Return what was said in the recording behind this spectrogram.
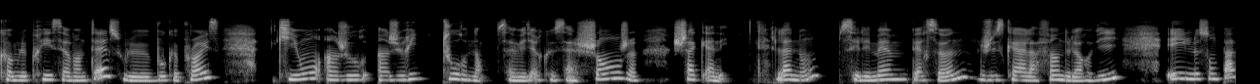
comme le prix Cervantes ou le Booker Prize, qui ont un, jour, un jury tournant. Ça veut dire que ça change chaque année. Là, non, c'est les mêmes personnes jusqu'à la fin de leur vie et ils ne sont pas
